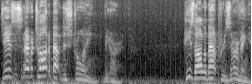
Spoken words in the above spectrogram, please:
Jesus never taught about destroying the earth. He's all about preserving it.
